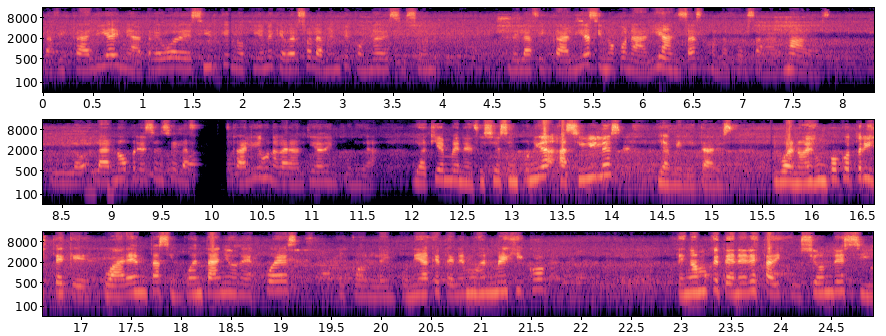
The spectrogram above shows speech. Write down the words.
la Fiscalía y me atrevo a decir que no tiene que ver solamente con una decisión de la Fiscalía, sino con alianzas con las Fuerzas Armadas. Lo, la no presencia de la Fiscalía es una garantía de impunidad. ¿Y a quién beneficia esa impunidad? A civiles y a militares. Y bueno, es un poco triste que 40, 50 años después, y con la impunidad que tenemos en México, tengamos que tener esta discusión de si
